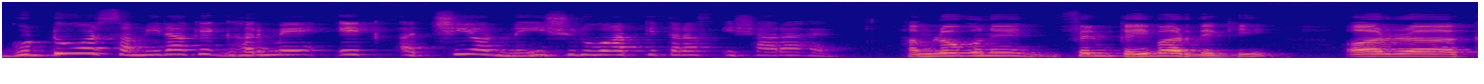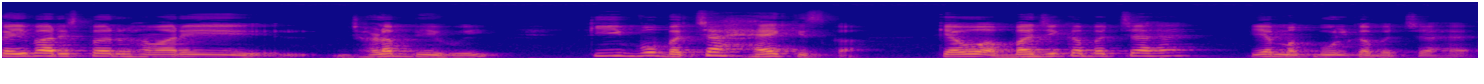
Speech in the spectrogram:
गुड्डू और समीरा के घर में एक अच्छी और नई शुरुआत की तरफ़ इशारा है? हम लोगों ने फ़िल्म कई बार देखी और कई बार इस पर हमारी झड़प भी हुई कि वो बच्चा है किसका? क्या वो अब्बा जी का बच्चा है या मकबूल का बच्चा है?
